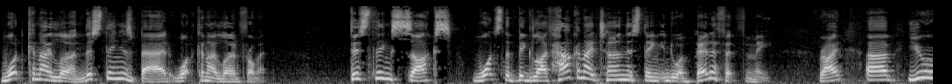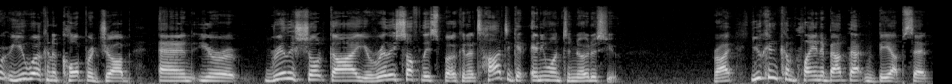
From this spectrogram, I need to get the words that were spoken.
what can I learn? This thing is bad. What can I learn from it? This thing sucks. What's the big life? How can I turn this thing into a benefit for me, right? Um, you, you work in a corporate job and you're a really short guy, you're really softly spoken. It's hard to get anyone to notice you, right? You can complain about that and be upset.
